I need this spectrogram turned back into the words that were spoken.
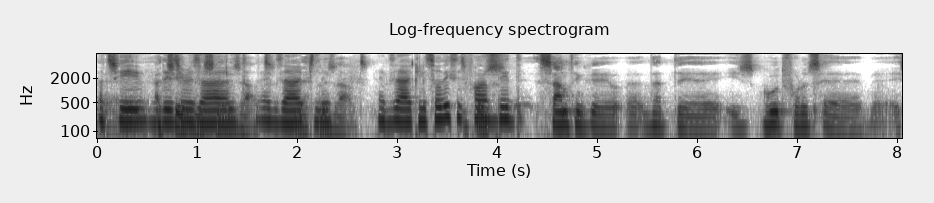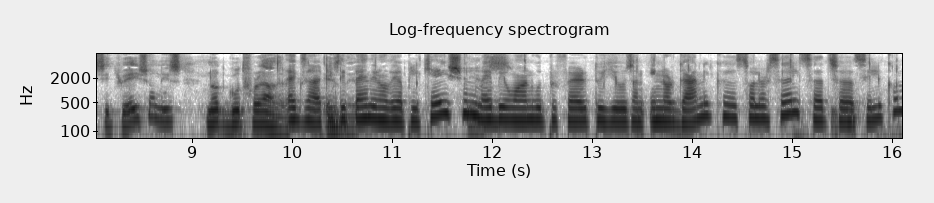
uh, achieve, this achieve result. results, best exactly. results. Exactly. So this is Because funded. something uh, that uh, is good for a uh, a situation is not good for others. Exactly, depending on the application, Yes. maybe one would prefer to use an inorganic uh, solar cell, such a silicon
